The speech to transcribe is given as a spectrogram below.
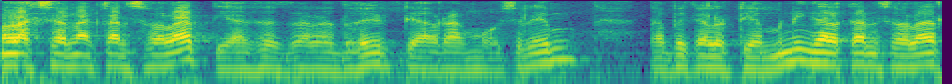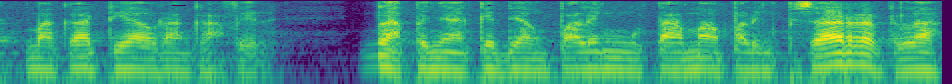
melaksanakan sholat, ya secara dohir dia orang muslim. Tapi kalau dia meninggalkan sholat, maka dia orang kafir. inilah penyakit yang paling utama paling besar adalah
